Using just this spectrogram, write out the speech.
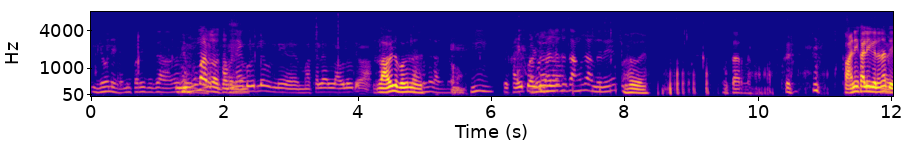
घेऊन परत लिंबू मारला होता नाही बघितलं मी मसाल्याला लावलं तेव्हा. लावले बघ ना. ते खाली पडलं तर चांगलं लागलं रे. होय. उतारलं. पाणी खाली गेलं ना ते.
